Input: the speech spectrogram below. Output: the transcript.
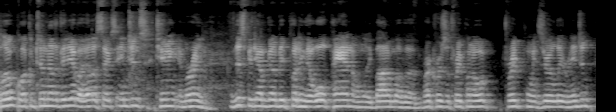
Hello, welcome to another video by LSX Engines, Tuning, and Marine. In this video, I'm going to be putting the oil pan on the bottom of a Mercruiser 3.0 3.0 liter engine.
